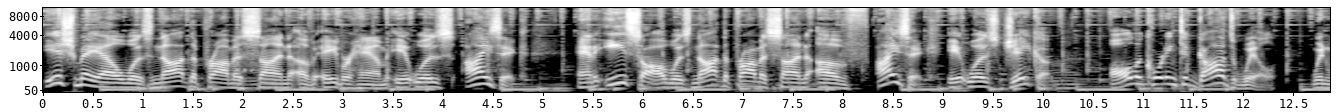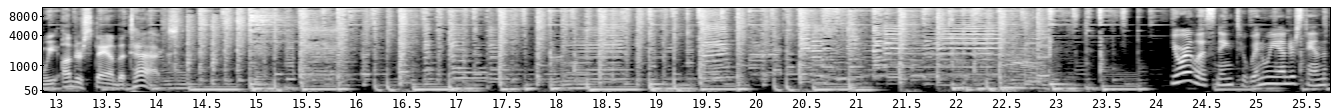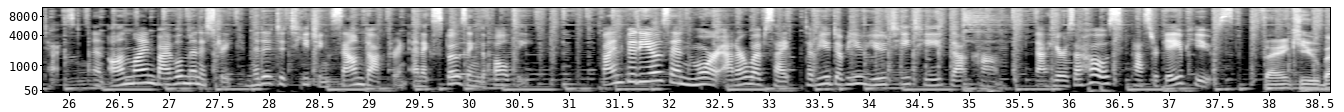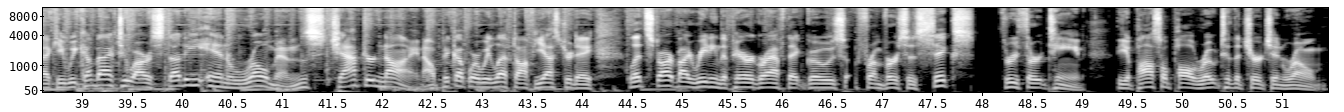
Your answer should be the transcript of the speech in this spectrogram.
Ishmael was not the promised son of Abraham, it was Isaac. And Esau was not the promised son of Isaac, it was Jacob. All according to God's will when we understand the text. You're listening to When We Understand the Text, an online Bible ministry committed to teaching sound doctrine and exposing the faulty. Find videos and more at our website, www.utt.com. Now, here's our host, Pastor Gabe Hughes. Thank you, Becky. We come back to our study in Romans chapter 9. I'll pick up where we left off yesterday. Let's start by reading the paragraph that goes from verses 6 through 13. The Apostle Paul wrote to the church in Rome.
